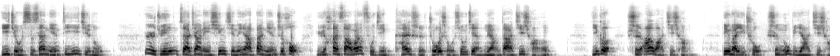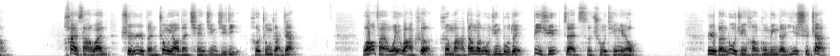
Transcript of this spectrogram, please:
一九四三年第一季度，日军在占领新几内亚半年之后，于汉萨湾附近开始着手修建两大机场。一个是阿瓦机场，另外一处是努比亚机场。汉萨湾是日本重要的前进基地和中转站，往返维瓦克和马当的陆军部队必须在此处停留。日本陆军航空兵的伊式战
